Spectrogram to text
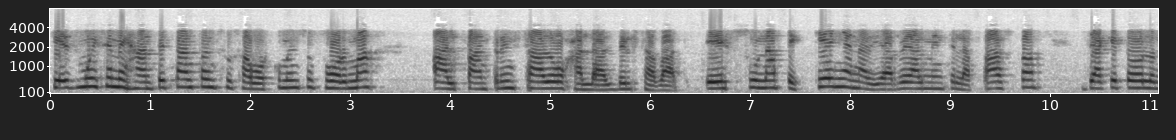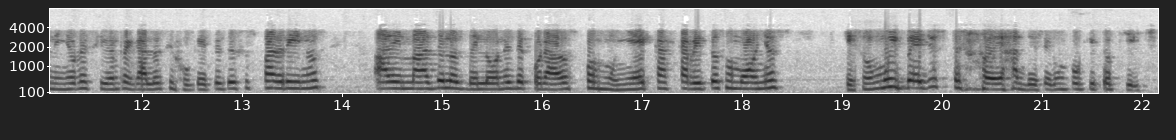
que es muy semejante tanto en su sabor como en su forma al pan trenzado o del sabbat. Es una pequeña Navidad realmente la pasta ya que todos los niños reciben regalos y juguetes de sus padrinos, además de los velones decorados con muñecas, carritos o moños, que son muy bellos, pero no dejan de ser un poquito kitsch.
